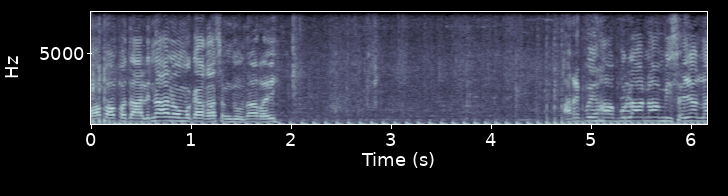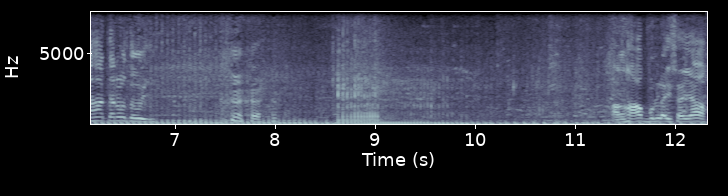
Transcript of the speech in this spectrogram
Mapapadali na, ano, magkakasundo na, Ray. Ari po yung habula namin saya lahat ano to. Ang habol ay saya.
